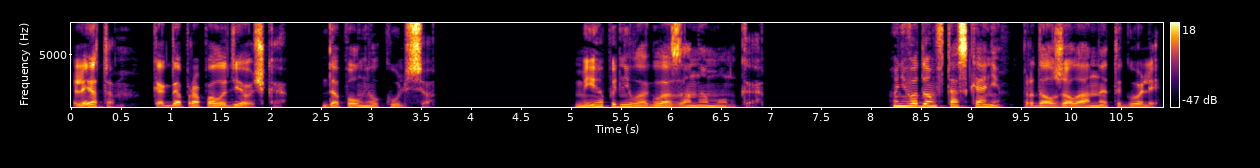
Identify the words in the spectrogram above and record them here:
«Летом, когда пропала девочка», — дополнил Кульсю. Мия подняла глаза на Мунка. «У него дом в Тоскане», — продолжала Аннетта Голли.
